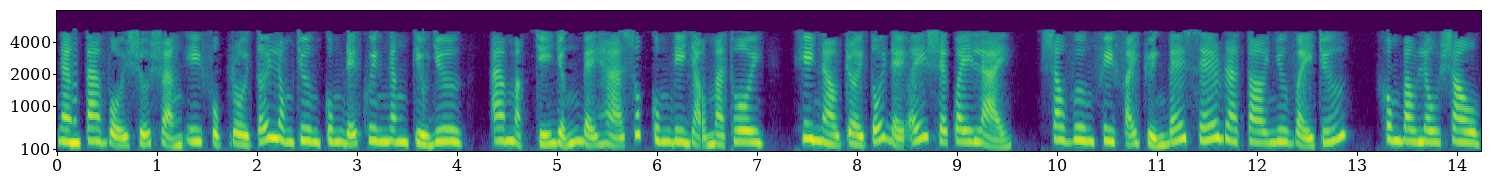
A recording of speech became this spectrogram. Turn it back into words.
nàng ta vội sửa soạn y phục rồi tới Long Chương cung để khuyên ngăn Kiều Dư, A mặt chỉ dẫn bệ hạ xuất cung đi dạo mà thôi, khi nào trời tối đệ ấy sẽ quay lại, sao Vương Phi phải chuyện bé xé ra to như vậy chứ, không bao lâu sau,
